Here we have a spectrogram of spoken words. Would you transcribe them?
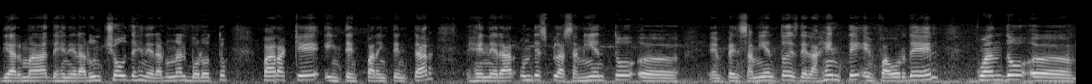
de, arma, de generar un show, de generar un alboroto para, que, para intentar generar un desplazamiento en pensamiento desde la gente en favor de él, cuando...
